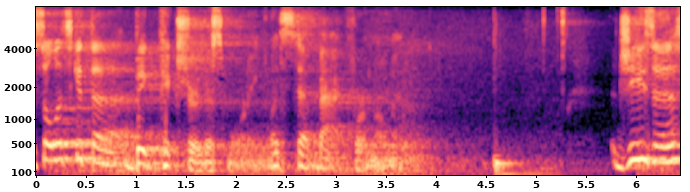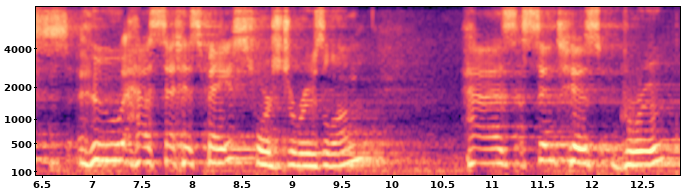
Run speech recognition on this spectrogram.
So let's get the big picture this morning. Let's step back for a moment. Jesus, who has set his face towards Jerusalem, has sent his group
